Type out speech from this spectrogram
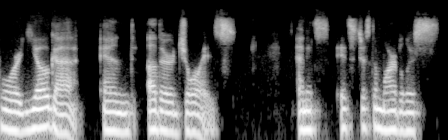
"For Yoga and Other Joys," and it's it's just a marvelous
